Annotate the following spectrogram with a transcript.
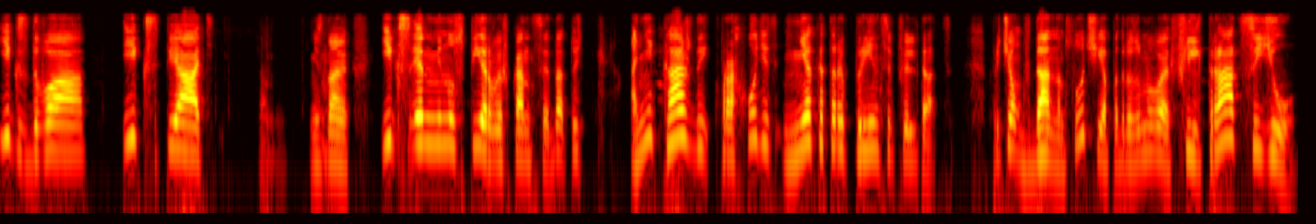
x2, x5, там, не знаю, xn-1 в конце, да, то есть они каждый проходит некоторый принцип фильтрации. Причем в данном случае я подразумеваю фильтрацию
